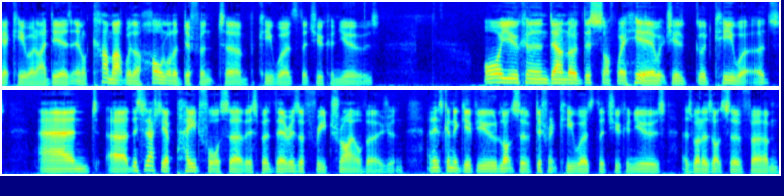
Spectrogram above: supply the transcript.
get keyword ideas it'll come up with a whole lot of different uh, keywords that you can use or you can download this software here which is good keywords and uh, this is actually a paid for service but there is a free trial version and it's going to give you lots of different keywords that you can use as well as lots of um,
